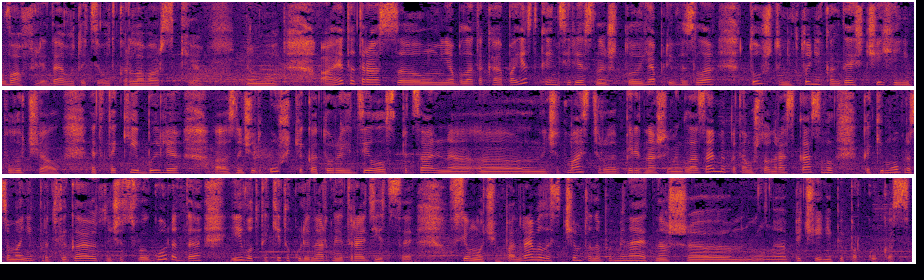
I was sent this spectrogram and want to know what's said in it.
вафли, да, вот эти вот карловарские. Вот. А этот раз э, у меня была такая поездка интересная, что я привезла то, что никто никогда из Чехии не получал. Это такие были, э, значит, ушки, которые делал специально, э, значит, мастер перед нашими глазами, потому что он рассказывал, каким образом они продвигают значит, свой город, да, и вот какие-то кулинарные традиции. Всем очень понравилось. Чем-то напоминает наше печенье пипаркукас.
